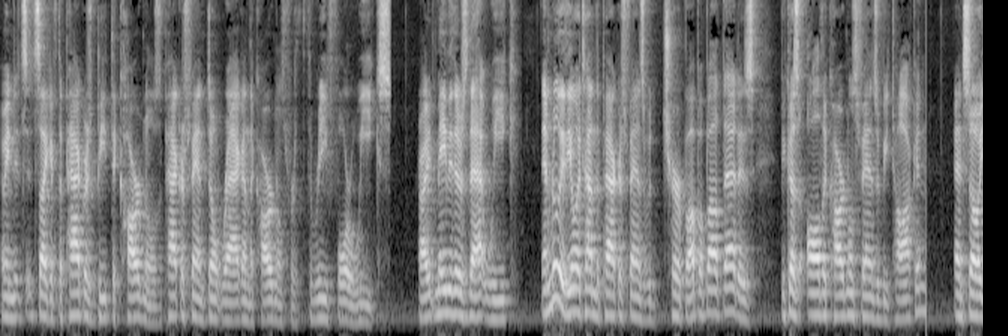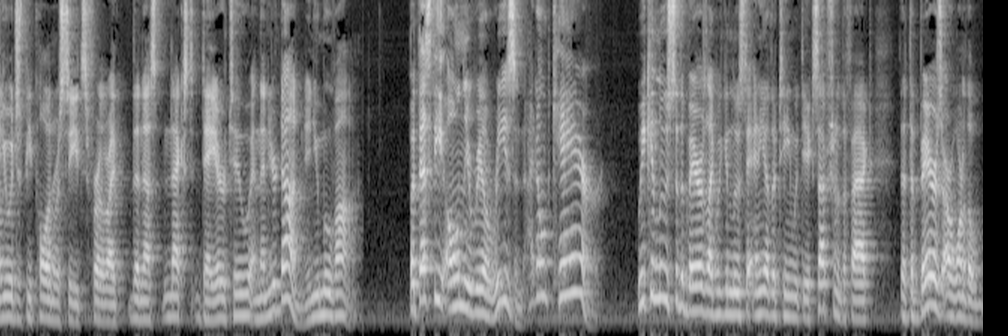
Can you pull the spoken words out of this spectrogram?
I mean, it's, it's like if the Packers beat the Cardinals, the Packers fans don't rag on the Cardinals for three, four weeks, right? Maybe there's that week. And really, the only time the Packers fans would chirp up about that is because all the Cardinals fans would be talking and so you would just be pulling receipts for like the next next day or two, and then you're done and you move on. But that's the only real reason. I don't care. We can lose to the Bears like we can lose to any other team, with the exception of the fact that the Bears are one of the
